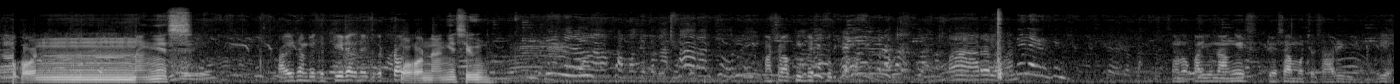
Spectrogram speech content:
Pohon nangis, pohon nangis itu. Masuk lagi Facebook. Marah lah kan. Sono kayu nangis desa Mojosari. Iya.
